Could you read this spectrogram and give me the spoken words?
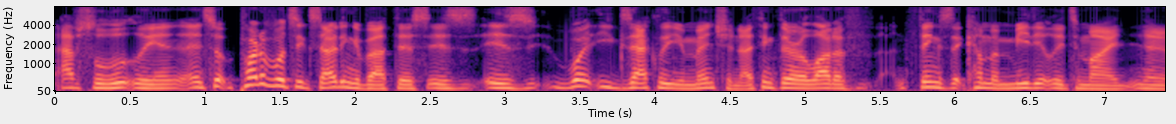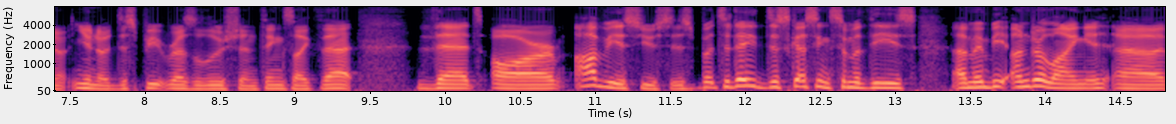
Absolutely, and and so part of what's exciting about this is is what exactly you mentioned. I think there are a lot of things that come immediately to mind, you know, you know dispute resolution, things like that, that are obvious uses. But today, discussing some of these uh, maybe underlying uh,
